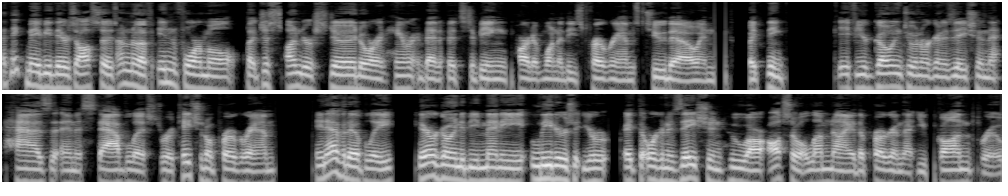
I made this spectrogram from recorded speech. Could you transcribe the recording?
I think maybe there's also, I don't know if informal, but just understood or inherent benefits to being part of one of these programs too, though. And I think if you're going to an organization that has an established rotational program, inevitably there are going to be many leaders at your at the organization who are also alumni of the program that you've gone through.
